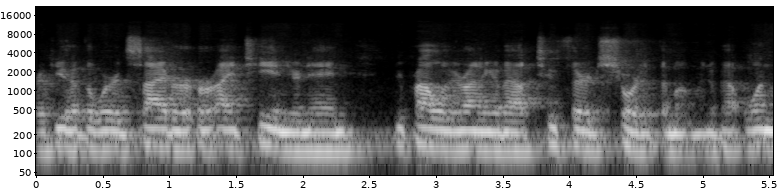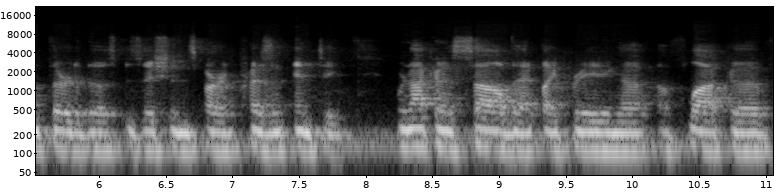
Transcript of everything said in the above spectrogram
If you have the word cyber or IT in your name, you're probably running about two thirds short at the moment. About one third of those positions are at present empty. We're not going to solve that by creating a, a flock of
